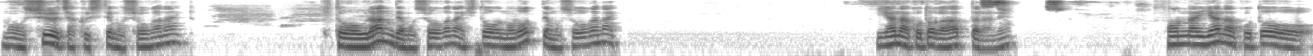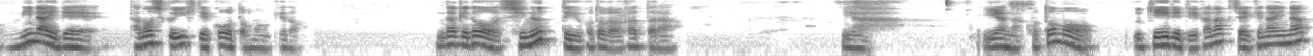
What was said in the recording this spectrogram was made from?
もう執着してもしょうがない。人を恨んでもしょうがない。人を呪ってもしょうがない。嫌なことがあったらね、そんな嫌なことを見ないで楽しく生きていこうと思うけど、だけど死ぬっていうことが分かったら、いや、嫌なことも受け入れていかなくちゃいけないな、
